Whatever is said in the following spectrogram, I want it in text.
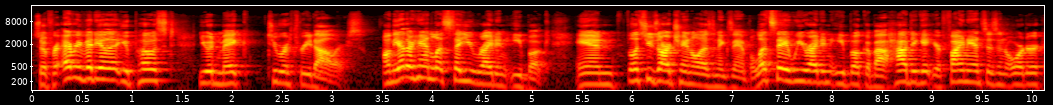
So for every video that you post, you would make two or three dollars. On the other hand, let's say you write an ebook, and let's use our channel as an example. Let's say we write an ebook about how to get your finances in order,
